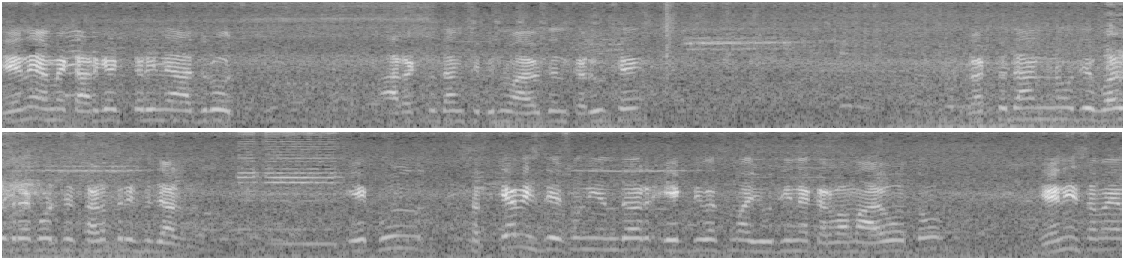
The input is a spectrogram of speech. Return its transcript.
જેને અમે ટાર્ગેટ કરીને આજરોજ આ રક્તદાન શિબિરનું આયોજન કર્યું છે. રક્તદાનનો જે વર્લ્ડ રેકોર્ડ છે સાડત્રીસ હજારનો, એ કુલ સત્યાવીસ દેશોની અંદર એક દિવસમાં યોજીને કરવામાં આવ્યો હતો. જેની સમયે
